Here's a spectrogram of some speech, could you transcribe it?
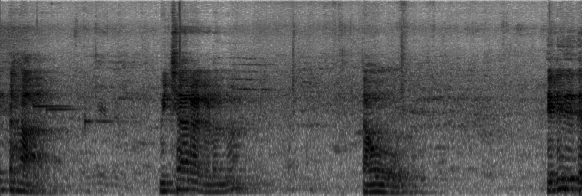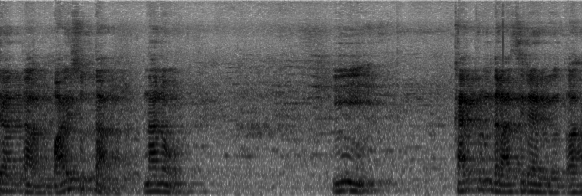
ಇಂತಹ ವಿಚಾರಗಳನ್ನು ತಾವು ತಿಳಿದಿದ್ದೀರ ಅಂತ ಭಾವಿಸುತ್ತಾ ನಾನು ಈ ಕಾರ್ಯಕ್ರಮದ ಆಸೀನರಾಗಿರುವಂತಹ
